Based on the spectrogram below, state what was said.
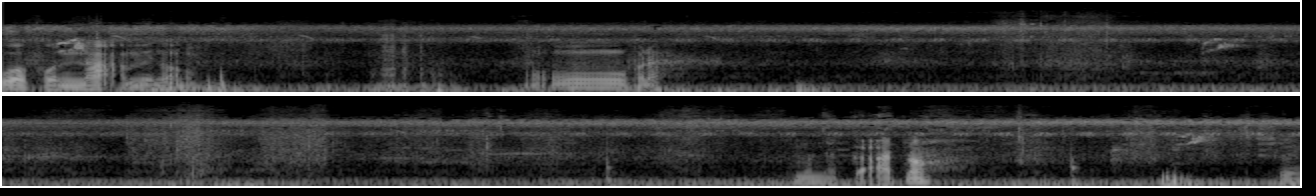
บัวฝนหน้ำพี่น้องโอ้พุ่นะบรรยากาศเนาะสวย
